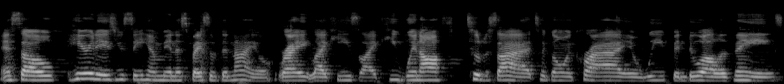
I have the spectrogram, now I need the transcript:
And so here it is, you see him in a space of denial, right? Like he's like he went off to the side to go and cry and weep and do all the things.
